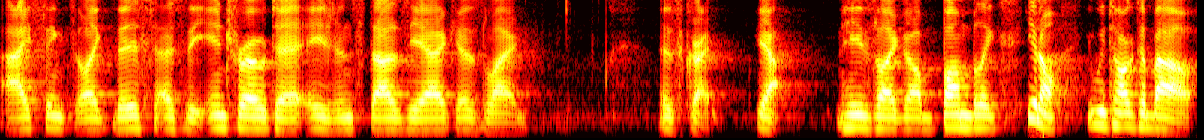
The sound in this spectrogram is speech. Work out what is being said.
I think like this as the intro to Agent Stasiak is like it's great. Yeah. He's like a bumbling. You know, we talked about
